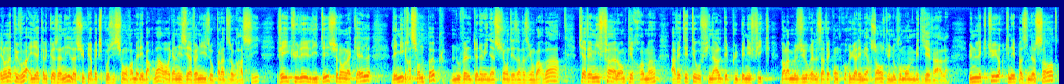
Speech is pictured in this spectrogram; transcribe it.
Et l'on a pu voir il y a quelques années la superbe exposition Rome et les barbares, organisée à Venise au Palazzo Grassi, véhiculer l'idée selon laquelle les migrations de peuples, nouvelle dénomination des invasions barbares, qui avaient mis fin à l'Empire romain, avaient été au final des plus bénéfiques dans la mesure où elles avaient concouru à l'émergence du nouveau monde médiéval. Une lecture qui n'est pas innocente,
